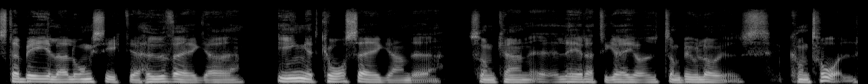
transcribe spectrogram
stabila långsiktiga huvudägare, inget korsägande som kan eh, leda till grejer utom bolagets kontroll.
